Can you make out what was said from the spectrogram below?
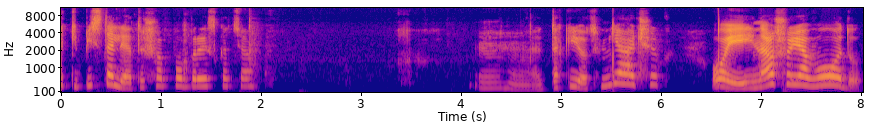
Такі пістолети, щоб побризкатися. Угу. Такий от м'ячик. Ой, і нашу я воду.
